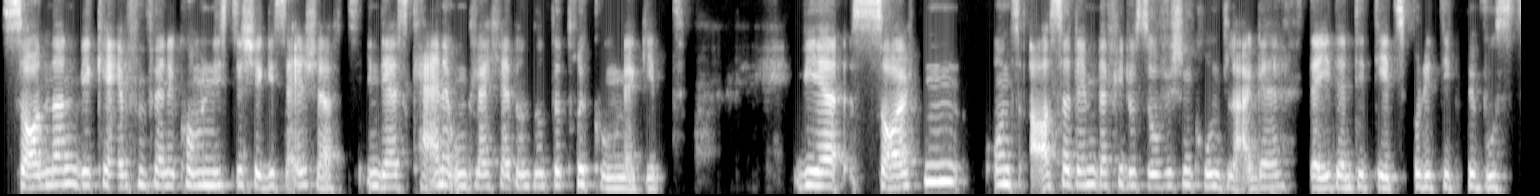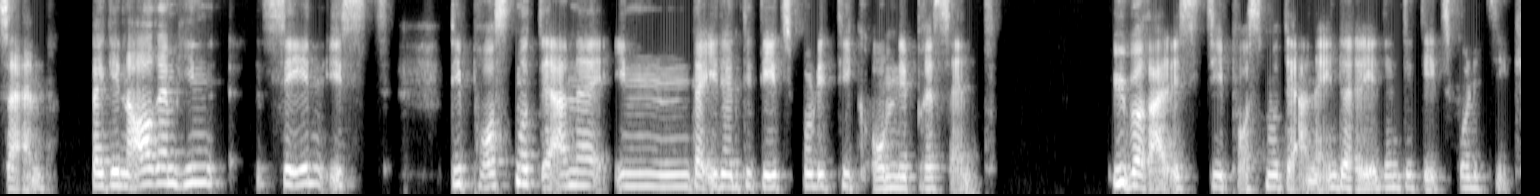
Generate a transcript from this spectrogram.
sondern wir kämpfen für eine kommunistische Gesellschaft, in der es keine Ungleichheit und Unterdrückung mehr gibt. Wir sollten uns außerdem der philosophischen Grundlage der Identitätspolitik bewusst sein. Bei genauerem Hinsehen ist die Postmoderne in der Identitätspolitik omnipräsent. Überall ist die Postmoderne in der Identitätspolitik.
